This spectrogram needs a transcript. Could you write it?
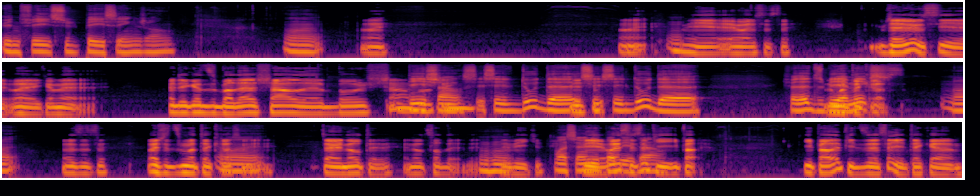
une fille sur le pacing, genre. Ouais. Ouais. Ouais. Mm. Mais, euh, ouais, c'est ça. J'avais aussi, euh, ouais, comme euh, un des gars du bordel, Charles euh, Beauchamp. Des Beauchamp? chances. C'est le dude de. C'est le dude de. Il faisait du BMX. motocross. Ouais. Ouais, c'est ça. Ouais, j'ai dit motocross, Ouais. mais c'est un autre, euh, une autre sorte de, de, Mhm. de véhicule. Ouais, c'est un Mais ouais, c'est ça, puis il, par... il parlait, puis il disait ça, il était comme...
